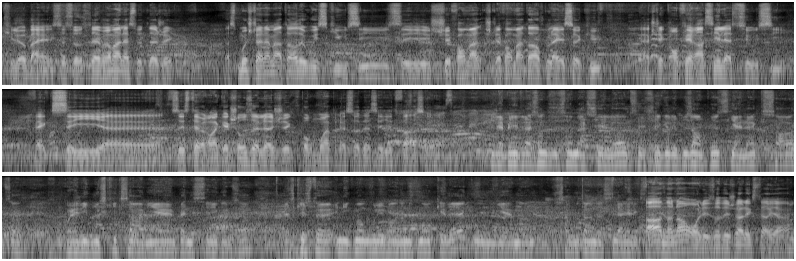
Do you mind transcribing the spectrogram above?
puis là, ben, c'est ça, c'était vraiment la suite logique. Parce que moi, j'étais un amateur de whisky aussi. J'étais formateur pour la SEQ. J'étais conférencier là-dessus aussi. Fait que euh, c'était vraiment quelque chose de logique pour moi après ça d'essayer de faire ça. la pénétration de ce marché-là, je sais que de plus en plus, il y en a qui sortent. On connaît des whisky qui s'en viennent, pénicillés comme ça. Est-ce que c'est uniquement vous les vendez uniquement au Québec ou ça vous tente aussi à l'extérieur? Ah non, non, on les a déjà à l'extérieur.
